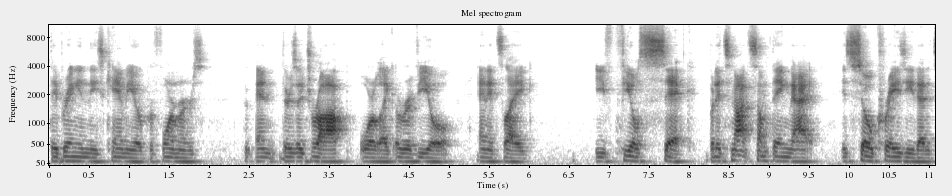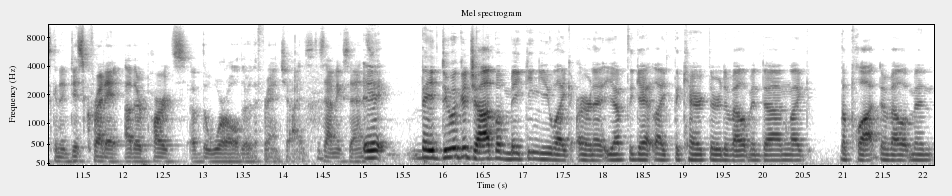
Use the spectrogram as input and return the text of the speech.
they bring in these cameo performers and there's a drop or like a reveal and it's like you feel sick, but it's not something that is so crazy that it's going to discredit other parts of the world or the franchise. Does that make sense? it they do a good job of making you like earn it. You have to get like the character development done, like the plot development,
